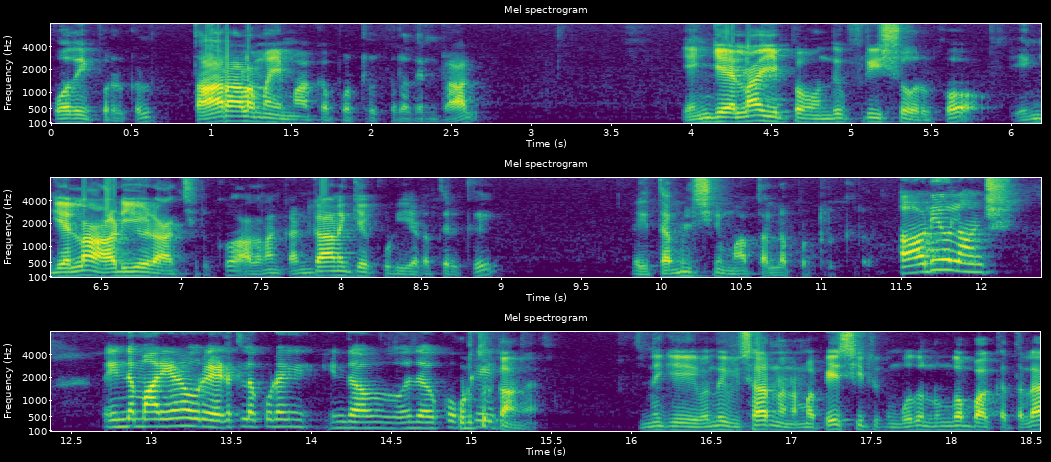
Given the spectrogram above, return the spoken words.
போதைப் பொருட்கள் தாராளமயமாக்கப்பட்டிருக்கிறது என்றால் எங்கெல்லாம் இப்போ வந்து ஃப்ரீ ஷோ இருக்கோ எங்கெல்லாம் ஆடியோ டான்ஸ் இருக்கோ அதெல்லாம் கண்காணிக்கக்கூடிய இடத்திற்கு இன்னைக்கு தமிழ் சினிமா தள்ளப்பட்டிருக்கிறது. ஆடியோ லான்ச் இந்த மாதிரியான ஒரு இடத்துல கூட இந்த கொடுத்துருக்காங்க. இன்றைக்கி வந்து விசாரணை நம்ம பேசிகிட்டு இருக்கும்போது நுங்கம்பாக்கத்தில்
